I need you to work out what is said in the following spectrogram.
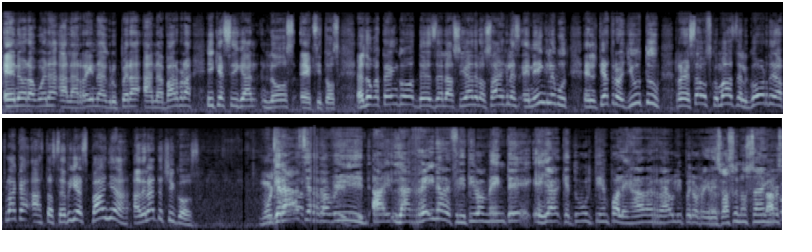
Enhorabuena a la reina grupera Ana Bárbara y que sigan los éxitos. Es lo que tengo desde la ciudad de Los Ángeles, en Inglewood, en el Teatro YouTube. Regresamos con más del Gordo de la Flaca hasta Sevilla, España. Adelante, chicos. Muchas Gracias, David. Ay, la reina definitivamente, ella que tuvo un tiempo alejada, Raúl, pero regresó hace unos años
